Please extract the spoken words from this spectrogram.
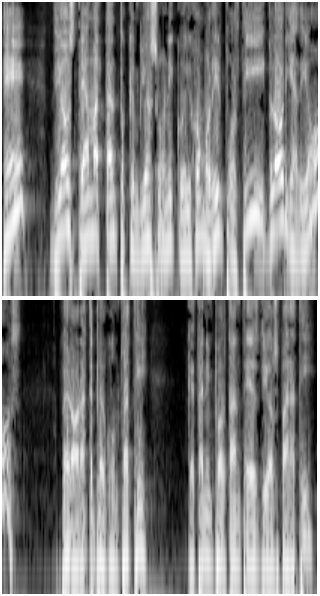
¿Eh? Dios te ama tanto que envió a su único hijo a morir por ti, gloria a Dios. Pero ahora te pregunto a ti, ¿qué tan importante es Dios para ti?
